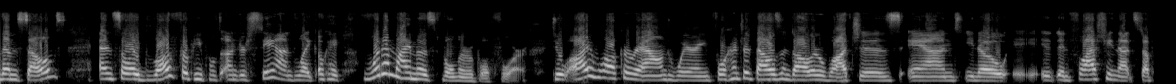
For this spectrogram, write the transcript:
themselves. And so I'd love for people to understand like, okay, what am I most vulnerable for? Do I walk around wearing $400,000 watches and, you know, and flashing that stuff?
